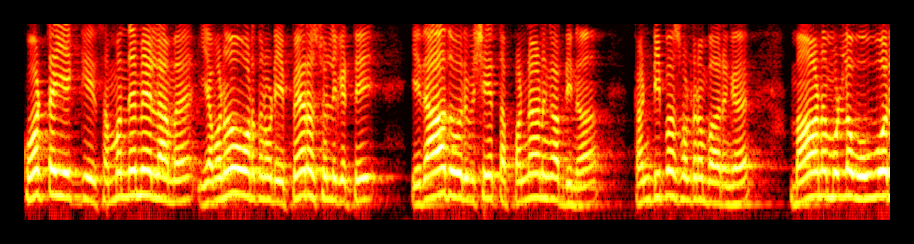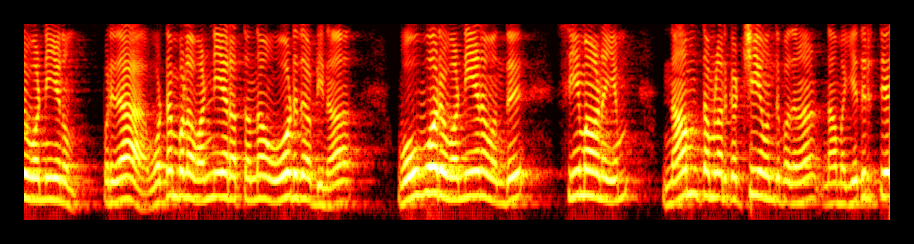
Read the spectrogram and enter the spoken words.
கோட்டைக்கு சம்பந்தமே இல்லாமல் எவனோ ஒருத்தனுடைய பேரை சொல்லிக்கிட்டு ஏதாவது ஒரு விஷயத்தை பண்ணானுங்க அப்படின்னா கண்டிப்பாக சொல்கிறேன் பாருங்கள் மானமுள்ள ஒவ்வொரு வன்னியனும் புரியுதா? உடம்புல வன்னிய ரத்தம் தான் ஓடுது அப்படின்னா ஒவ்வொரு வன்னியனும் வந்து சீமானையும் நாம் தமிழர் கட்சியை வந்து பார்த்தீங்கன்னா நாம் எதிர்த்தே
